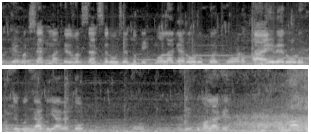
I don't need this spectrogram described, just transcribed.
એટલે વરસાદમાં વરસાદ શરૂ છે તો બીક ન લાગે રોડ ઉપર? હાઈવે રોડ ઉપર જો કોઈ ગાડી આવે તો? તો ન લાગે આ તો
